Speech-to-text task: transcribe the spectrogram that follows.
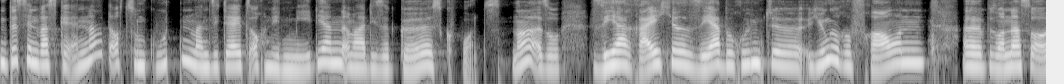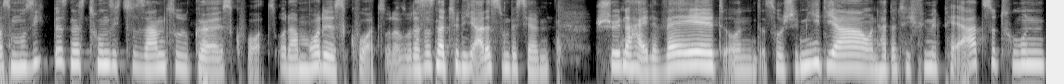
ein bisschen was geändert, auch zum Guten. Man sieht ja jetzt auch in den Medien immer diese Girl Squads, ne? Also sehr reiche, sehr berühmte jüngere Frauen, äh, besonders so aus dem Musikbusiness, tun sich zusammen zu Girl Squads oder Model Squads oder so. Das ist natürlich alles so ein bisschen schöne, heile Welt und Social Media und hat natürlich viel mit PR zu tun.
